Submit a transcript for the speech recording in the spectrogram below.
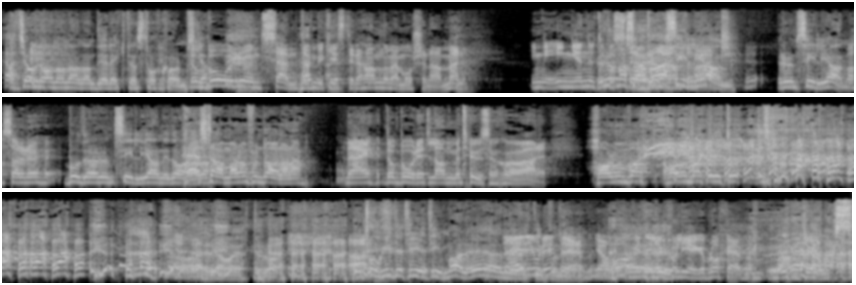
att jag vill ha någon annan dialekt än De stockholmska. bor runt centrum i Kristinehamn de här morsorna, men ing, ingen ute på Vad sa du, runt. Siljan? Runt Siljan? Vad sa du nu? Bodde de runt Siljan i Dalarna? Här stammar de från Dalarna. Nej, de bor i ett land med tusen sjöar. Har de varit, har de varit ute och... Ja, det där var jättebra. Det tog inte tre timmar. Det är Nej, det gjorde inte det. Jag har min lilla kollegieblock här med mom jokes.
